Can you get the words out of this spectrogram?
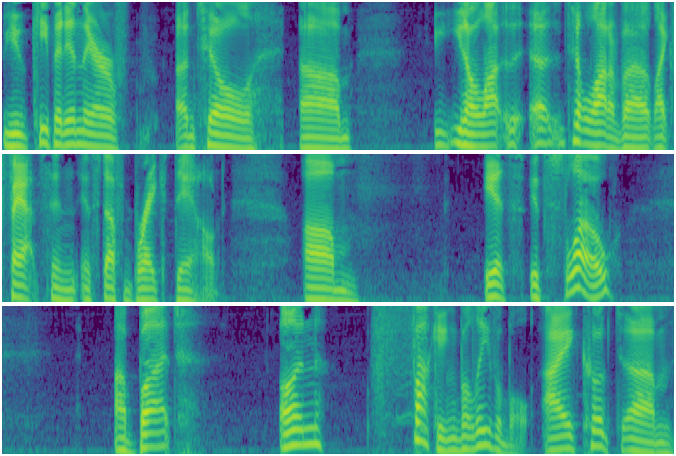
you keep it in there until um, you know a lot uh, until a lot of uh, like fats and, and stuff break down. Um, it's it's slow, uh, but unfucking believable. I cooked um,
